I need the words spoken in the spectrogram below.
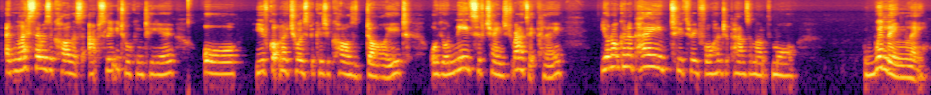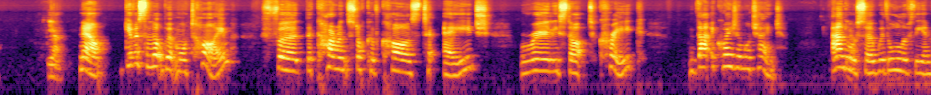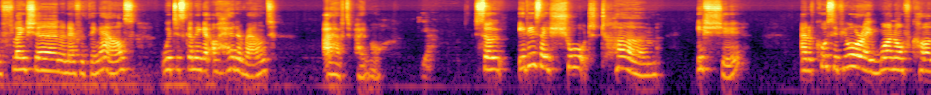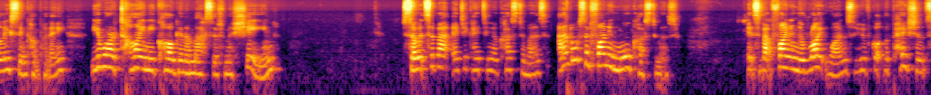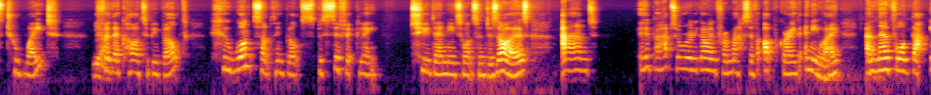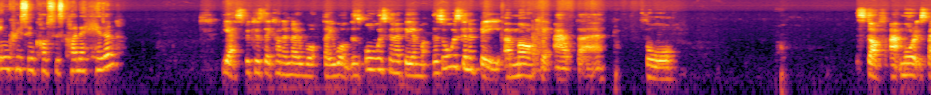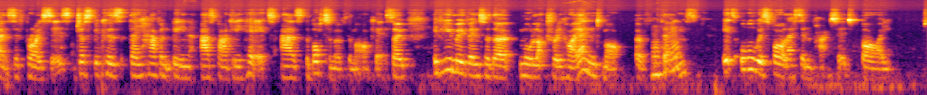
Unless there is a car that's absolutely talking to you or you've got no choice because your car's died or your needs have changed radically you're not going to pay two three four hundred pounds a month more willingly. Yeah. now give us a little bit more time for the current stock of cars to age really start to creak that equation will change and Yeah. also with all of the inflation and everything else we're just going to get our head around i have to pay more Yeah. so it is a short term issue and of course if you're a one off car leasing company you are a tiny cog in a massive machine so it's about educating your customers and also finding more customers it's about finding the right ones who've got the patience to wait Yeah. for their car to be built, who want something built specifically to their needs, wants, and desires, and who perhaps are already going for a massive upgrade anyway, and therefore that increase in cost is kind of hidden. Yes, because they kind of know what they want. There's always going to be a there's always going to be a market out there for stuff at more expensive prices just because they haven't been as badly hit as the bottom of the market. So if you move into the more luxury high end mark of Mhm. things, it's always far less impacted by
